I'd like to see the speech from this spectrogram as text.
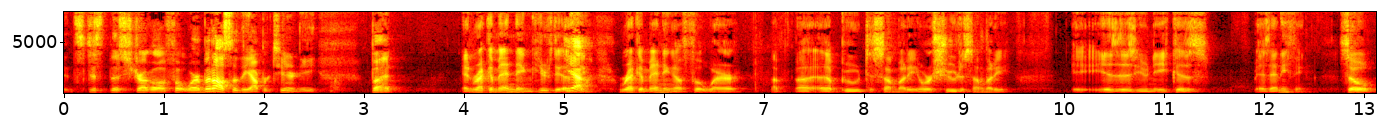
it's just the struggle of footwear, but also the opportunity. But And recommending, here's the other Yeah. thing recommending a footwear, a, a, boot to somebody or a shoe to somebody is as unique as, as anything. So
